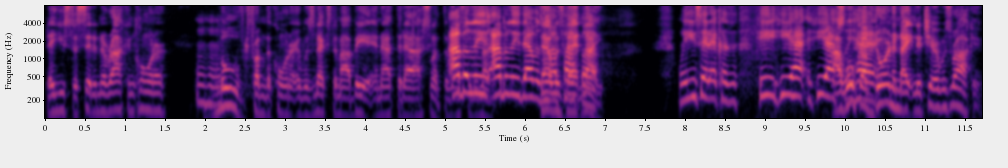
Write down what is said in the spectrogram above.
that used to sit in the rocking corner hmm moved from the corner. It was next to my bed. And after that I slept the rest I of the believe night. I believe that was that my was pop that up. night. When you say that, because he he had he actually. I woke had, up during the night and the chair was rocking.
